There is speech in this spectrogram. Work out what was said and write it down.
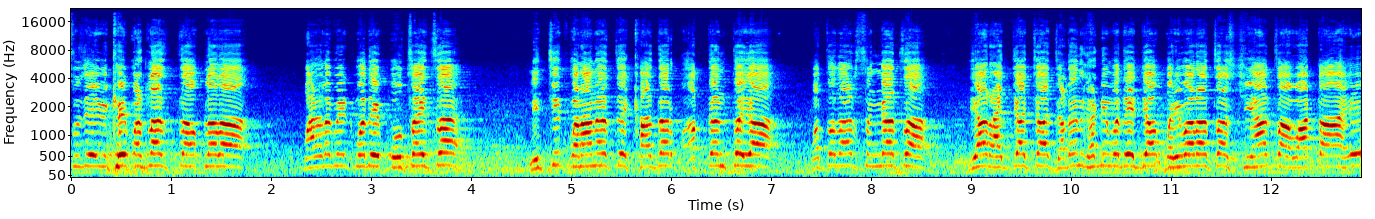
सुजय विखे पाटलांचं आपल्याला पार्लमेंटमध्ये पोचायचं निश्चितपणानं ते खासदार अत्यंत या मतदारसंघाचा या राज्याच्या जडणघडणीमध्ये ज्या परिवाराचा सिंहाचा वाटा आहे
